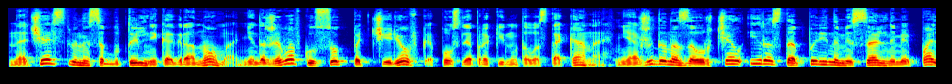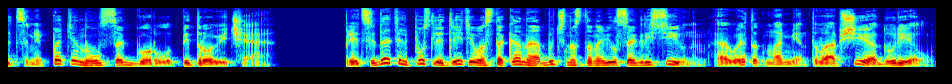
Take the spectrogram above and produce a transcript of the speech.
Начальственный собутыльник агронома, не доживав кусок под черевка после опрокинутого стакана, неожиданно заурчал и растопыренными сальными пальцами потянулся к горлу Петровича. Председатель после третьего стакана обычно становился агрессивным, а в этот момент вообще одурел.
